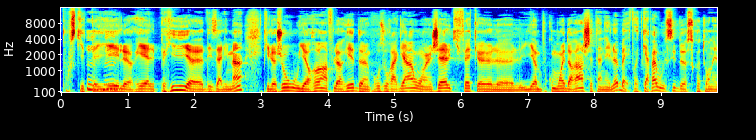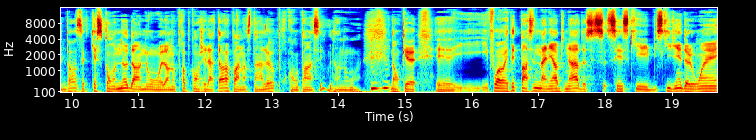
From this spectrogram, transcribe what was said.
pour ce qui est de payer mhm. le réel prix des aliments. Puis le jour où il y aura en Floride un gros ouragan ou un gel qui fait que il y a beaucoup moins d'oranges cette année-là, ben, il faut être capable aussi de se retourner base qu'est-ce qu'on a dans nos, dans nos propres congélateurs pendant ce temps-là pour compenser ou dans nos. Mm-hmm. Donc, euh, euh, il faut arrêter de penser de manière binaire de c'est ce qui est, ce qui vient de loin,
